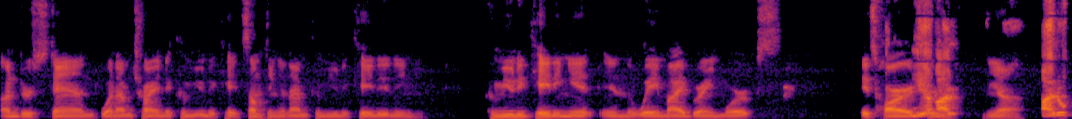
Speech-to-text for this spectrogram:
understand when i'm trying to communicate something and i'm communicating communicating it in the way my brain works. It's hard yeah for, I, yeah I don't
